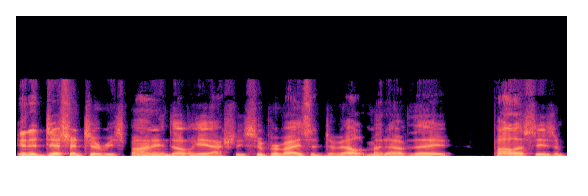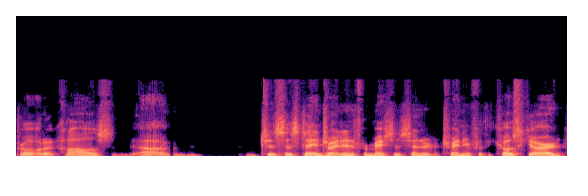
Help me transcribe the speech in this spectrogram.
in addition to responding, though, he actually supervised the development of the policies and protocols uh, to sustain Joint Information Center training for the Coast Guard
